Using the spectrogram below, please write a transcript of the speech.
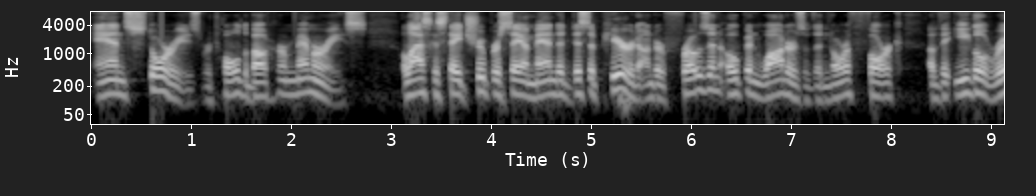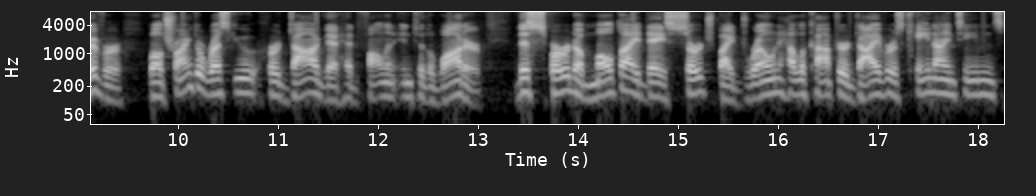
and stories were told about her memories. Alaska State troopers say Amanda disappeared under frozen open waters of the North Fork of the Eagle River while trying to rescue her dog that had fallen into the water. This spurred a multi day search by drone, helicopter, divers, canine teams,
